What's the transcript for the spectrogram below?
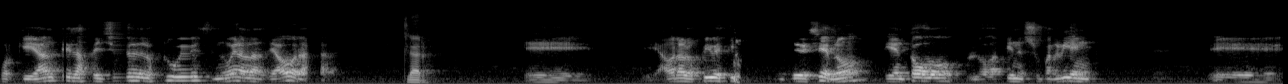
porque antes las pensiones de los clubes no eran las de ahora. Claro. Eh, ahora los pibes tienen, debe ser, ¿no? Tienen todo, los atienden súper bien, eh,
